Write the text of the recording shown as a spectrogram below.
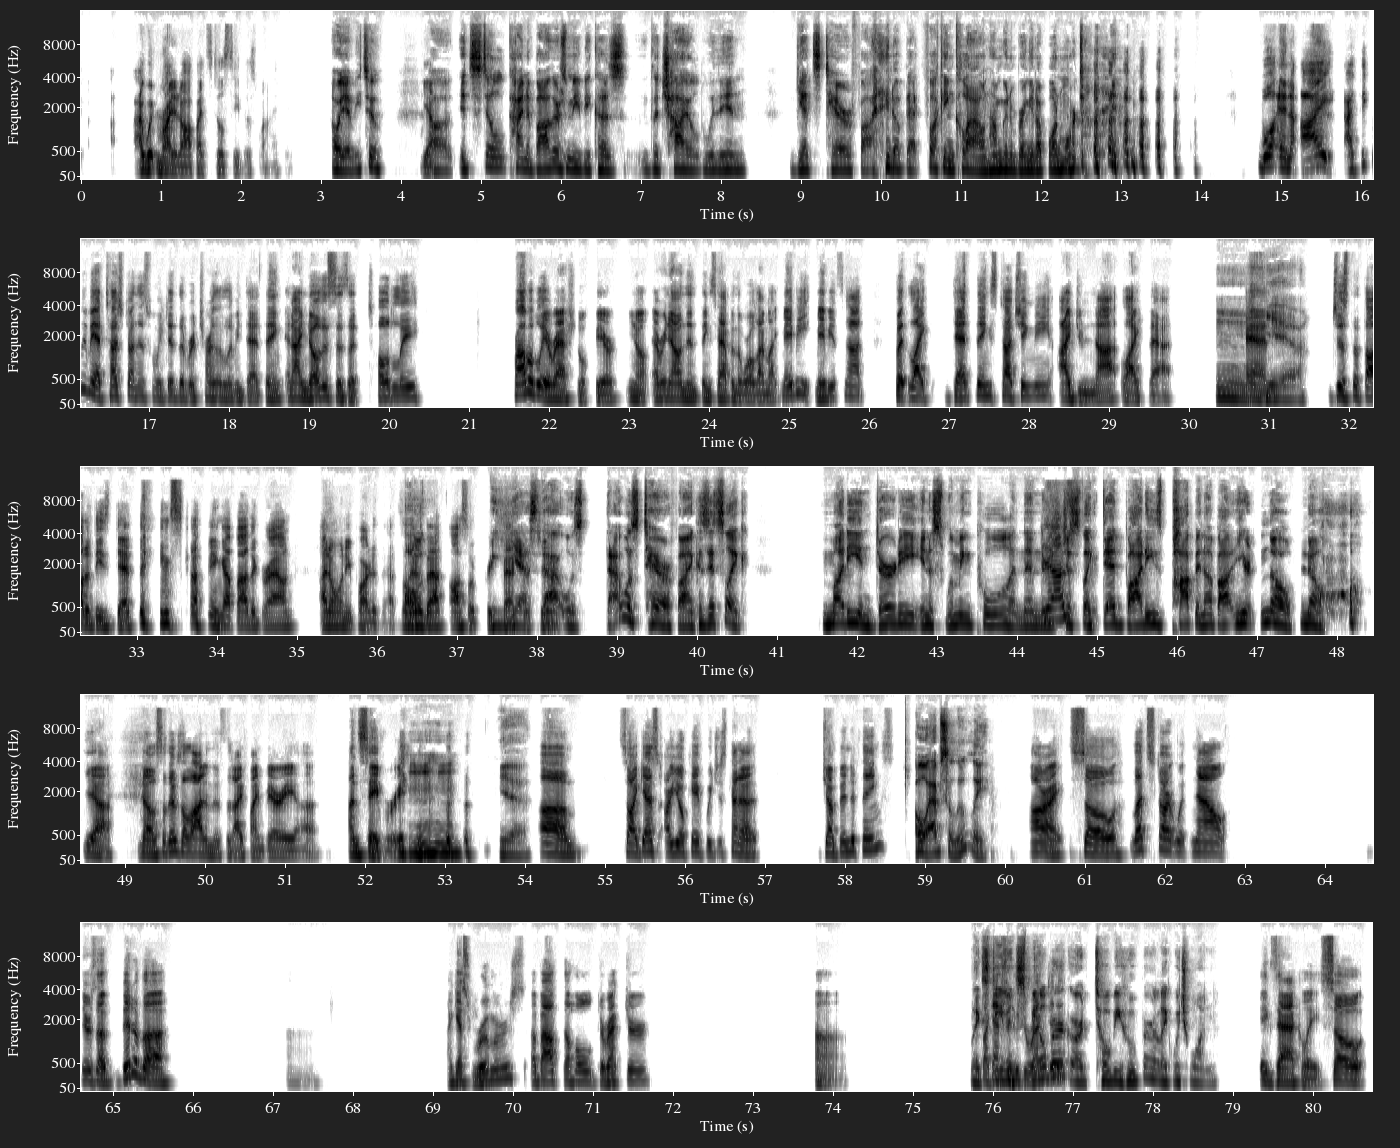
I wouldn't write it off. I'd still see this one, I think. Oh yeah, me too. Yeah. Uh, it still kind of bothers me because the child within gets terrified of that fucking clown. I'm going to bring it up one more time. well, and I I think we may have touched on this when we did the Return of the Living Dead thing, and I know this is a totally probably irrational fear. You know, every now and then things happen in the world. I'm like, maybe maybe it's not, but like dead things touching me, I do not like that. Mm, And- yeah. Just the thought of these dead things coming up out of the ground, I don't want any part of that. So Oh, there's that also creep factor yes, too. that was that was terrifying because it's like muddy and dirty in a swimming pool, and then there's Yes. just like dead bodies popping up out here. No, no. yeah, no. So there's a lot in this that I find very uh, unsavory. Mhm. Yeah. Um, so I guess are you okay if we just kind of jump into things? Oh, absolutely. All right. So let's start with now. There's a bit of a, uh, I guess, rumors about the whole director. Uh, Like, Like, Steven Spielberg it? or Tobe Hooper? Like which one? exactly. So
